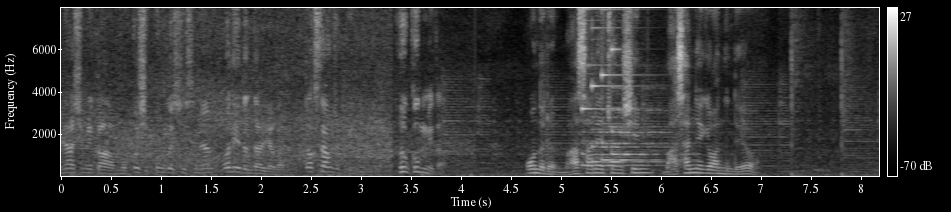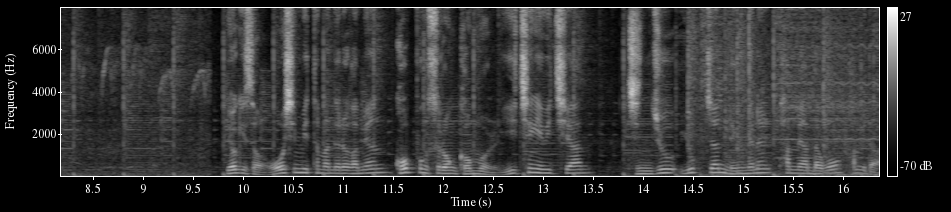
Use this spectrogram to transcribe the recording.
안녕하십니까 먹고 싶은 것이 있으면 어디든 달려가는 떡상조끼입니다 흑구입니다 오늘은 마산의 중심 마산역에 왔는데요. 여기서 50m만 내려가면 고풍스러운 건물 2층에 위치한 진주 육전 냉면을 판매한다고 합니다.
